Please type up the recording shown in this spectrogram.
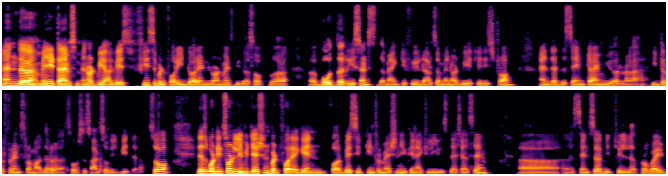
and uh, many times may not be always feasible for indoor environments because of uh, uh, both the reasons the magnetic field also may not be very strong and at the same time your uh, interference from other uh, sources also will be there. So, it has got its own limitation, but for again for basic information you can actually use this as a, uh, sensor which will provide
